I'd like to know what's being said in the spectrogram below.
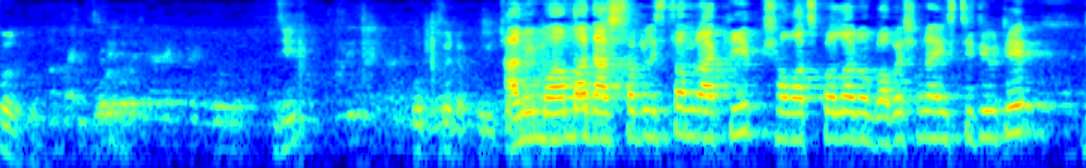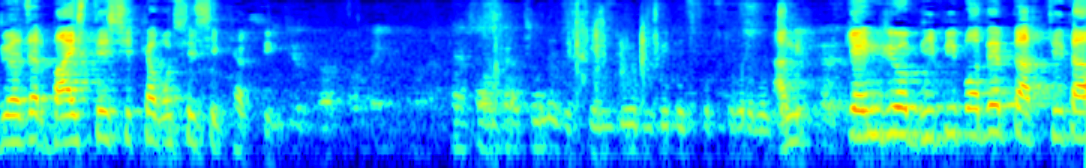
করব। জি। আমি মোহাম্মদ আশরাফুল ইসলাম রাকিব, সমাজ কল্যাণ ও গবেষণা ইনস্টিটিউটের দুই হাজার বাইশ তেইশ শিক্ষাবর্ষের শিক্ষার্থী। আমি কেন্দ্রীয় ভিপি পদে প্রার্থিতা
